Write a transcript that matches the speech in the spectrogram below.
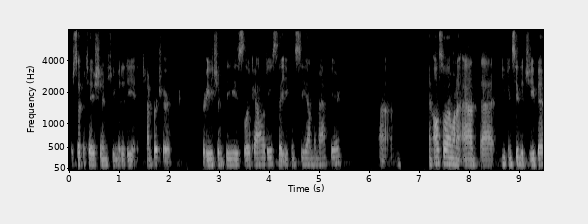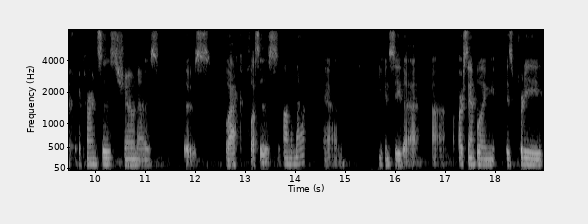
precipitation, humidity, and temperature for each of these localities that you can see on the map here. Um, and also I want to add that you can see the GBIF occurrences shown as those black pluses on the map. And you can see that um, our sampling is pretty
